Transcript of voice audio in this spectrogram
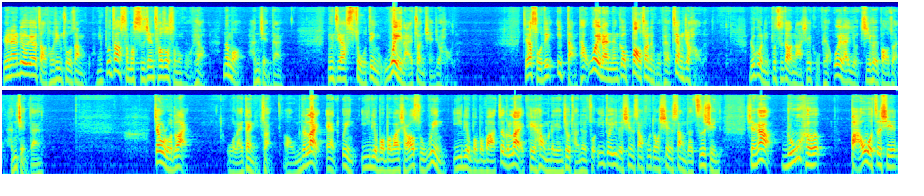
原来六月要找投信做账股，你不知道什么时间操作什么股票，那么很简单，你只要锁定未来赚钱就好了。只要锁定一档它未来能够暴赚的股票，这样就好了。如果你不知道哪些股票未来有机会暴赚，很简单，加入我的 line，我来带你赚啊！我们的 line at win 一六八八八，小老鼠 win 一六八八八，这个 line 可以和我们的研究团队做一对一的线上互动、线上的咨询。想要如何把握这些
